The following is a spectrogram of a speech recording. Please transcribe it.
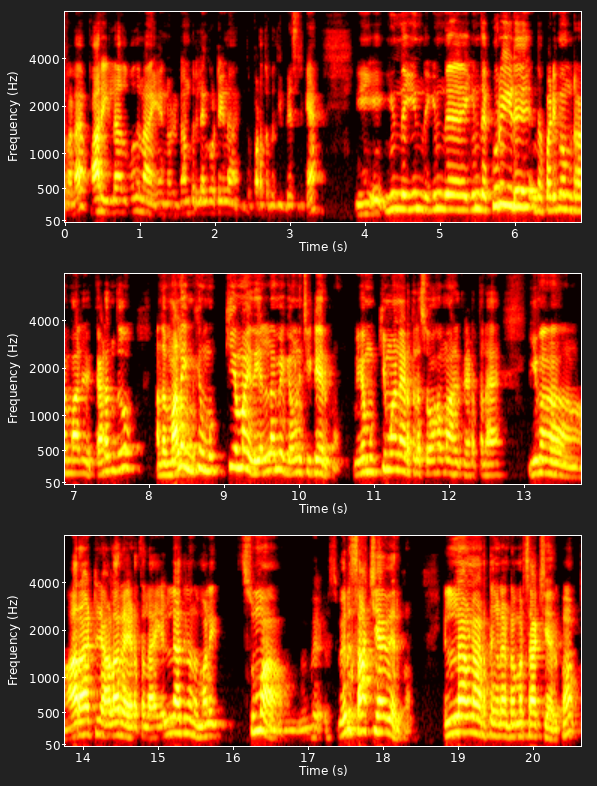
சொல்லல. பாரி இல்லாத போது நான் என்னோட நண்பர் இளங்கோட்டையும் நான் இந்த படத்தை பத்தி பேசியிருக்கேன். இ- இந்த இந்த இந்த இந்த குறியீடு இந்த படிமம்ன்ற மாதிரி கடந்தும் அந்த மலை மிக முக்கியமா இது எல்லாமே கவனிச்சுட்டே இருக்கும். மிக முக்கியமான இடத்துல சோகமா இருக்கிற இடத்துல இவன் ஆராற்றி அலற இடத்துல எல்லாத்துலயும் அந்த மலை சும்மா வெ- வெறும் சாட்சியாவே இருக்கும். எல்லாமே நடத்துங்கன்ற மாதிரி சாட்சியா இருக்கும்.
